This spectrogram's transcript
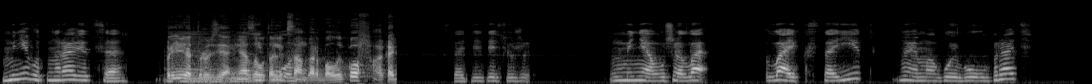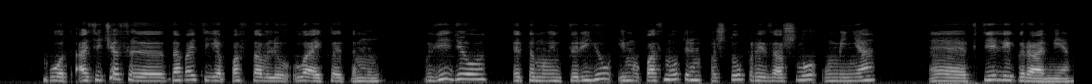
мне вот нравится... Привет, друзья! Меня зовут его... Александр Балыков. Кстати, здесь уже у меня уже лай... лайк стоит, но я могу его убрать. Вот, а сейчас э, давайте я поставлю лайк этому видео, этому интервью, и мы посмотрим, что произошло у меня э, в Телеграме.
